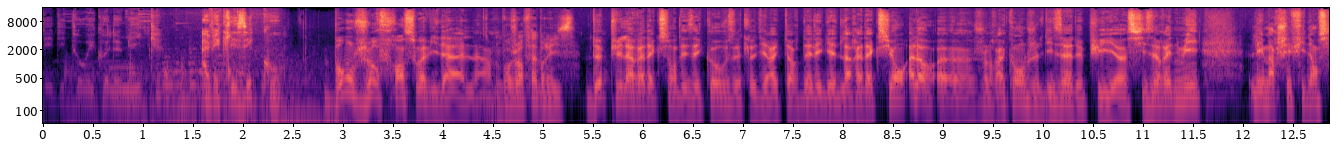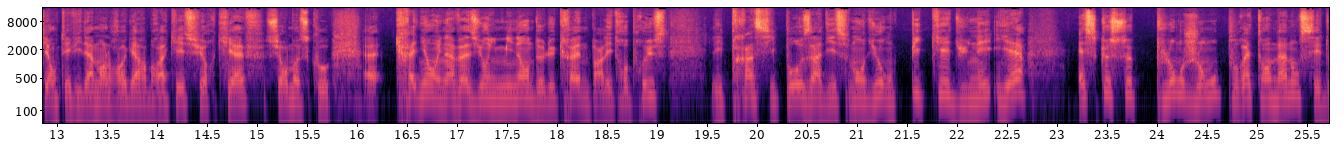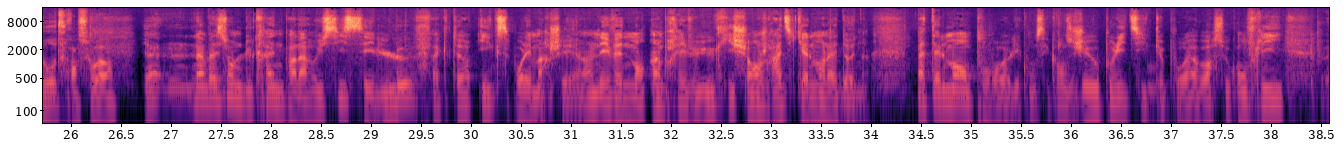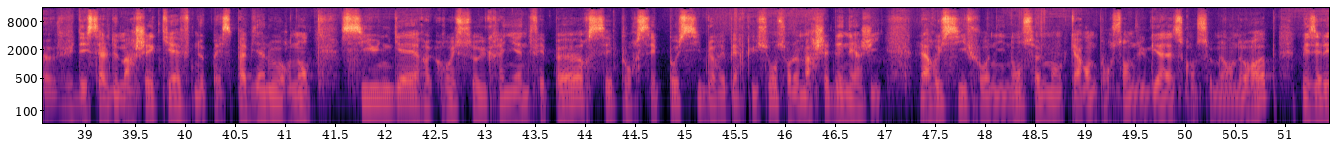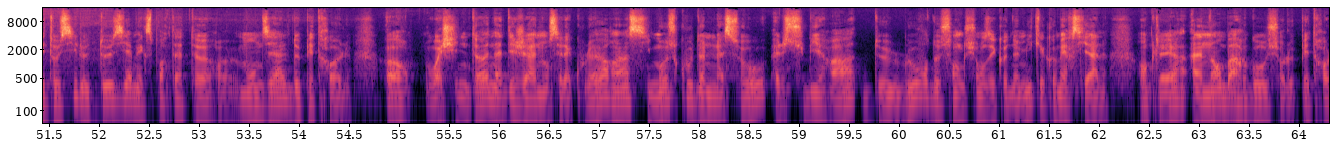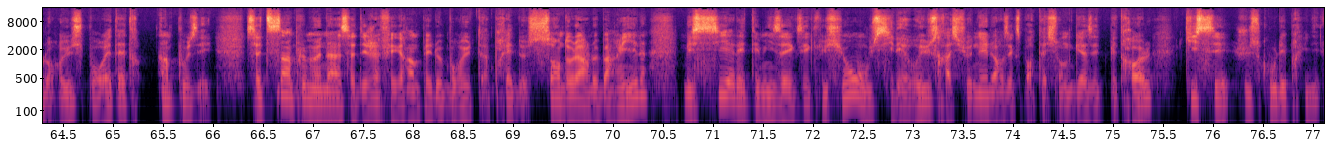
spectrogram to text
L'édito économique avec les échos. Bonjour François Vidal. Bonjour Fabrice. Depuis la rédaction des Échos, vous êtes le directeur délégué de la rédaction. Alors, euh, je le raconte, je le disais depuis 6h30, les marchés financiers ont évidemment le regard braqué sur Kiev, sur Moscou. Euh, craignant une invasion imminente de l'Ukraine par les troupes russes, les principaux indices mondiaux ont piqué du nez hier. Est-ce que ce plongeon pourrait en annoncer d'autres, François? L'invasion de l'Ukraine par la Russie, c'est le facteur X pour les marchés, hein, l'événement imprévu qui change radicalement la donne. Pas tellement pour euh, les conséquences géopolitiques que pourrait avoir ce conflit. Euh, vu des salles de marché, Kiev ne pèse pas bien lourd. Non, si une guerre russo-ukrainienne fait peur, c'est pour ses possibles répercussions sur le marché de l'énergie. La Russie fournit non seulement 40% du gaz consommé en Europe, mais elle est aussi le deuxième exportateur euh, mondial de pétrole. Or, Washington a déjà annoncé la couleur. Hein. Si Moscou donne l'assaut, elle subira de lourdes sanctions économiques et commerciales. En clair, un embargo sur le pétrole russe pourrait être imposé. Cette simple menace a déjà fait grimper le brut à près de 100 dollars le baril, mais si elle était mise à exécution ou si les Russes rationnaient leurs exportations de gaz et de pétrole, qui sait jusqu'où les prix,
